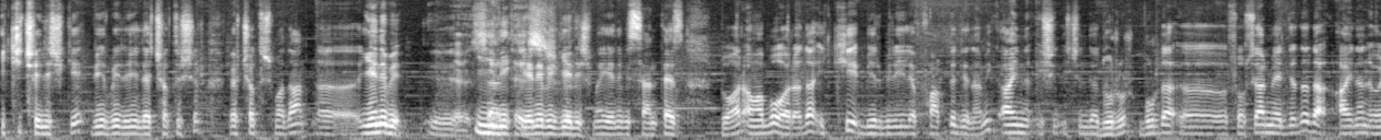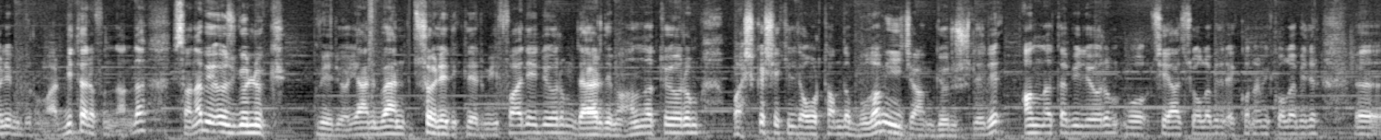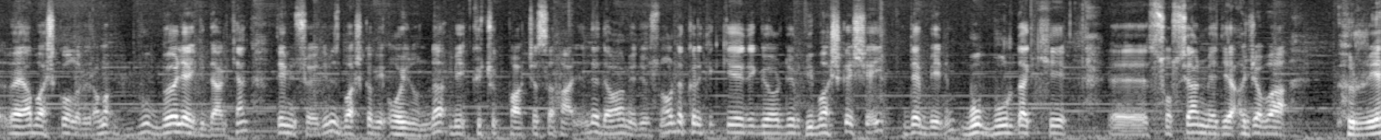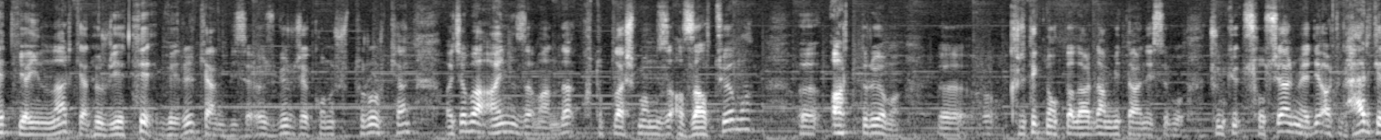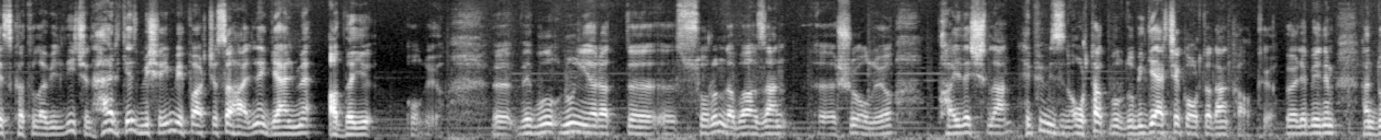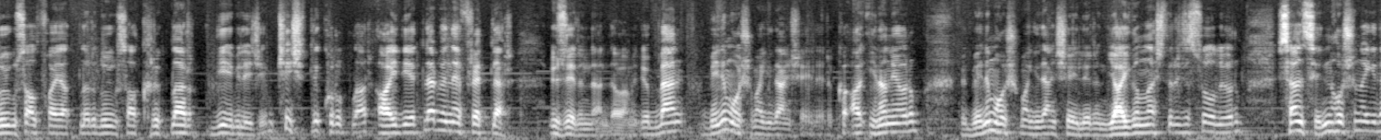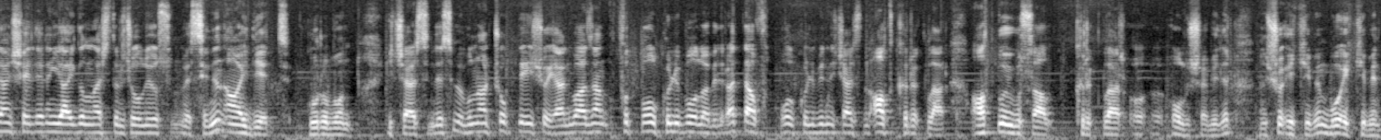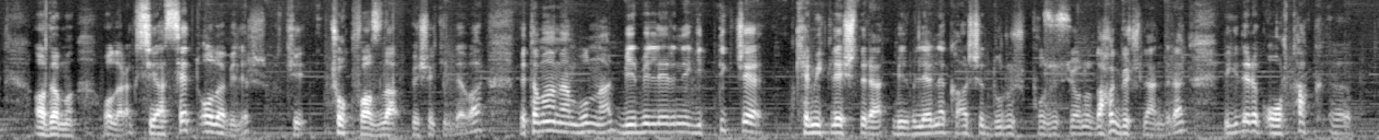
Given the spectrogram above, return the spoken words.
iki çelişki birbiriyle çatışır ve çatışmadan e, yeni bir e, evet, iyilik, sentez. yeni bir gelişme, yeni bir sentez doğar ama bu arada iki birbiriyle farklı dinamik aynı işin içinde durur. Burada e, sosyal medyada da aynen öyle bir durum var. Bir tarafından da sana bir özgürlük veriyor. Yani ben söylediklerimi ifade ediyorum, derdimi anlatıyorum. Başka şekilde ortamda bulamayacağım görüşleri anlatabiliyorum. Bu siyasi olabilir, ekonomik olabilir e, veya başka olabilir. Ama bu böyle giderken demin söylediğimiz başka bir oyununda bir küçük parçası halinde devam ediyorsun. Orada kritik diye de gördüğüm bir başka şey de benim. Bu buradaki e, sosyal medya acaba hürriyet yayınlarken, hürriyeti verirken bize özgürce konuştururken acaba aynı zamanda kutuplaşmamızı azaltıyor mu, e, arttırıyor mu? E, kritik noktalardan bir tanesi bu. Çünkü sosyal medya artık herkes katılabildiği için herkes bir şeyin bir parçası haline gelme adayı oluyor. E, ve bunun yarattığı sorun da bazen şu oluyor paylaşılan, hepimizin ortak bulduğu bir gerçek ortadan kalkıyor. Böyle benim hani duygusal fayatları, duygusal kırıklar diyebileceğim çeşitli kuruklar, aidiyetler ve nefretler üzerinden devam ediyor. Ben benim hoşuma giden şeyleri inanıyorum ve benim hoşuma giden şeylerin yaygınlaştırıcısı oluyorum. Sen senin hoşuna giden şeylerin yaygınlaştırıcı oluyorsun ve senin aidiyet grubun içerisindesin ve bunlar çok değişiyor. Yani bazen futbol kulübü olabilir. Hatta futbol kulübünün içerisinde alt kırıklar, alt duygusal kırıklar oluşabilir. Yani şu ekibin, bu ekibin adamı olarak siyaset olabilir ki çok fazla bir şekilde var ve tamamen bunlar birbirlerini gittikçe kemikleştiren, birbirlerine karşı duruş pozisyonu daha güçlendiren ve giderek ortak e,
